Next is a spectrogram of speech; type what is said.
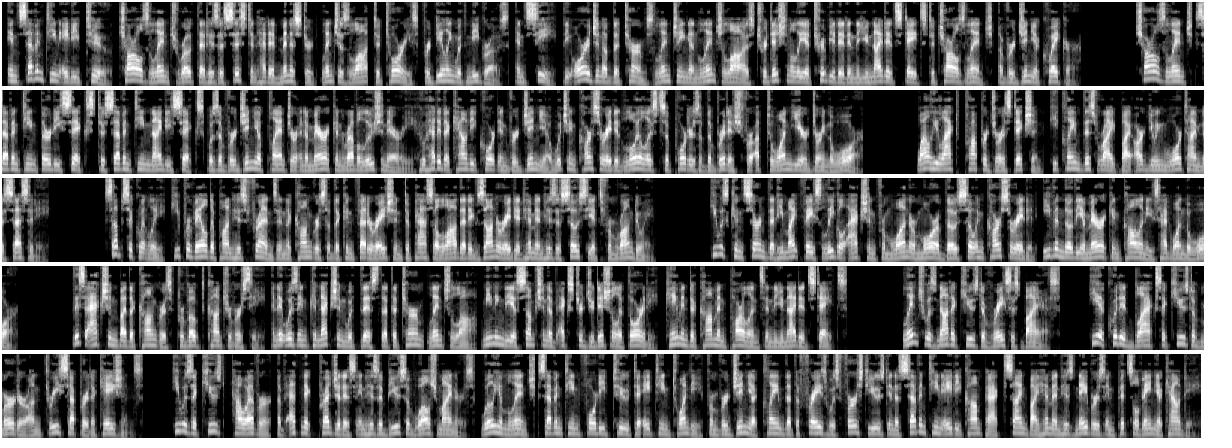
In 1782, Charles Lynch wrote that his assistant had administered Lynch's law to Tories for dealing with Negroes, and c. The origin of the terms lynching and Lynch law is traditionally attributed in the United States to Charles Lynch, a Virginia Quaker. Charles Lynch (1736–1796) was a Virginia planter and American revolutionary who headed a county court in Virginia which incarcerated Loyalist supporters of the British for up to one year during the war. While he lacked proper jurisdiction, he claimed this right by arguing wartime necessity. Subsequently, he prevailed upon his friends in the Congress of the Confederation to pass a law that exonerated him and his associates from wrongdoing. He was concerned that he might face legal action from one or more of those so incarcerated, even though the American colonies had won the war. This action by the Congress provoked controversy, and it was in connection with this that the term Lynch law, meaning the assumption of extrajudicial authority, came into common parlance in the United States. Lynch was not accused of racist bias. He acquitted blacks accused of murder on three separate occasions. He was accused, however, of ethnic prejudice in his abuse of Welsh miners. William Lynch (1742–1820) from Virginia claimed that the phrase was first used in a 1780 compact signed by him and his neighbors in Pittsylvania County.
